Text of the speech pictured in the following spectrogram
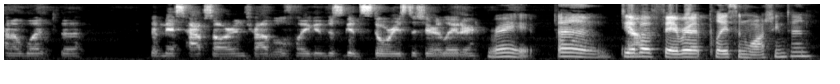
kind of what the the mishaps are in travel. Like it's just good stories to share later. Right. Um, do you Yeah. have a favorite place in Washington?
